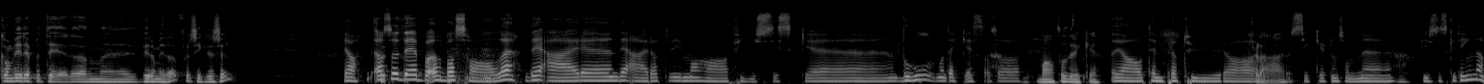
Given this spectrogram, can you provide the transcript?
kan vi repetere den uh, pyramida, for sikkerhets skyld? Ja, altså det basale, det er, eh, det er at vi må ha fysiske eh, behov må dekkes. Altså Mat og drikke. ja, og temperatur og Klær. sikkert noen sånne fysiske ting. da.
